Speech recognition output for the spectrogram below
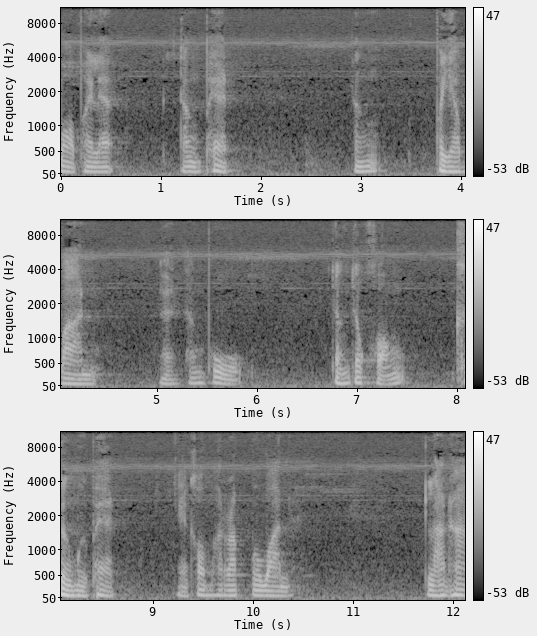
มอบให้แล้ว ทั้งแพทย์ ทั้งพยาบาลทั้งผู้จังเจ้าของเครื่องมือแพทย์เข้ามารับเมื่อวานล้านห้า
